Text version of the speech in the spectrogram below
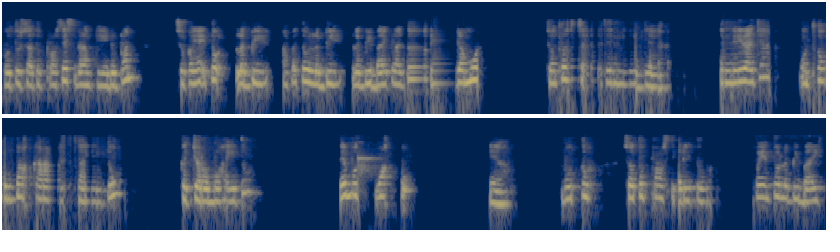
Butuh satu proses dalam kehidupan supaya itu lebih apa itu lebih lebih baik lagi tidak mudah. Contoh sendiri aja. Sendiri aja untuk ubah karakter saya itu kecerobohan itu saya butuh waktu. Ya butuh suatu proses dari itu supaya itu lebih baik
